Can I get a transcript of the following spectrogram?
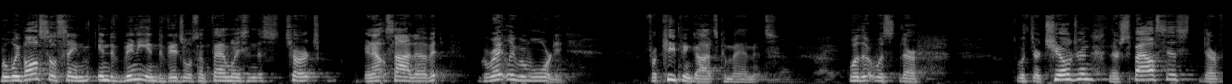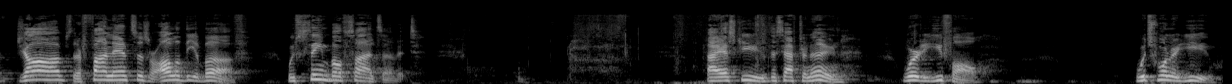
But we've also seen many individuals and families in this church and outside of it, greatly rewarded for keeping God's commandments. Whether it was their with their children, their spouses, their jobs, their finances, or all of the above. We've seen both sides of it. I ask you this afternoon, where do you fall? Which one are you?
